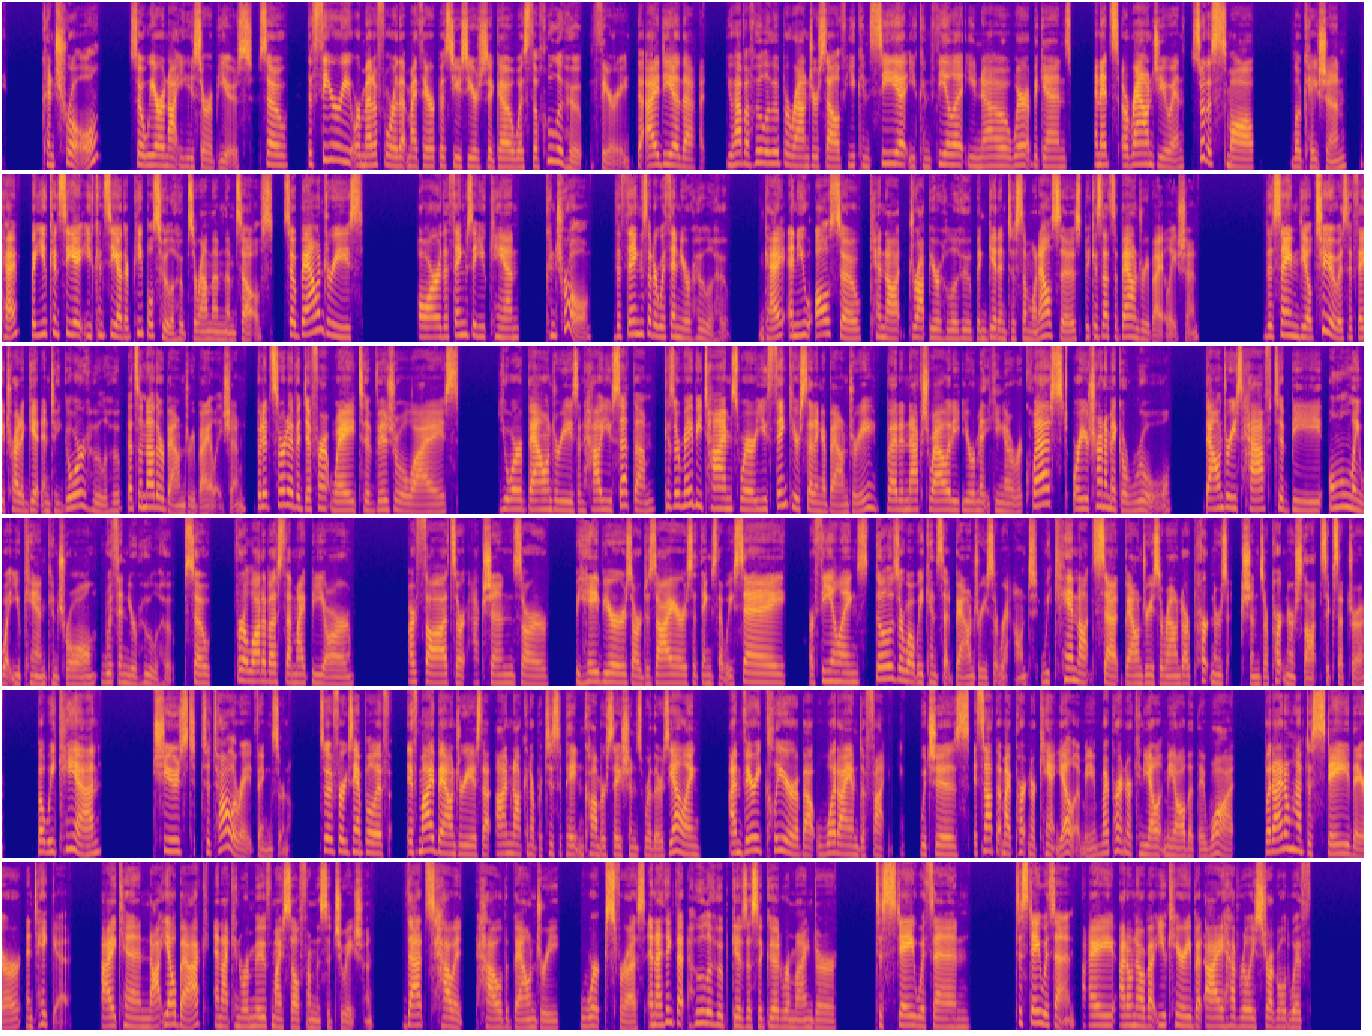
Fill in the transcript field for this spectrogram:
control so we are not used or abused. So the theory or metaphor that my therapist used years ago was the hula hoop theory. The idea that you have a hula hoop around yourself, you can see it, you can feel it, you know where it begins, and it's around you in sort of a small location. Okay. But you can see it, you can see other people's hula hoops around them themselves. So boundaries are the things that you can control, the things that are within your hula hoop. Okay. And you also cannot drop your hula hoop and get into someone else's because that's a boundary violation. The same deal, too, is if they try to get into your hula hoop, that's another boundary violation. But it's sort of a different way to visualize your boundaries and how you set them. Because there may be times where you think you're setting a boundary, but in actuality, you're making a request or you're trying to make a rule. Boundaries have to be only what you can control within your hula hoop. So for a lot of us, that might be our our thoughts, our actions, our behaviors, our desires, the things that we say, our feelings. Those are what we can set boundaries around. We cannot set boundaries around our partner's actions, our partner's thoughts, etc. But we can choose to tolerate things or not. So for example, if if my boundary is that I'm not going to participate in conversations where there's yelling, I'm very clear about what I am defining, which is it's not that my partner can't yell at me. My partner can yell at me all that they want, but I don't have to stay there and take it. I can not yell back and I can remove myself from the situation. That's how it how the boundary works for us. And I think that hula hoop gives us a good reminder to stay within to stay within. I I don't know about you Kerry, but I have really struggled with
